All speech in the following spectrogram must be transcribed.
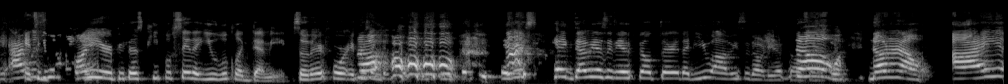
I It's was even doing it- funnier because people say that you look like Demi. So therefore, if you're, saying, if you're saying Demi doesn't need a filter, then you obviously don't need a filter. no, no, no, no. I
